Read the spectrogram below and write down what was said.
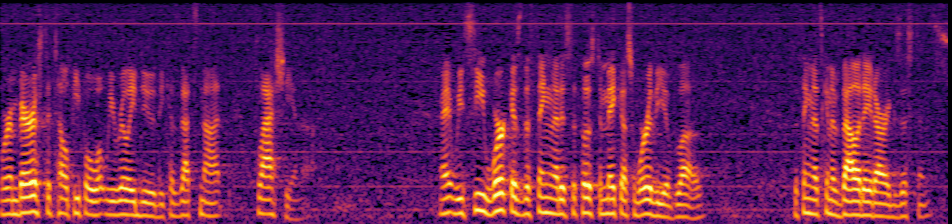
We're embarrassed to tell people what we really do because that's not flashy enough. Right? We see work as the thing that is supposed to make us worthy of love, the thing that's going to validate our existence.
